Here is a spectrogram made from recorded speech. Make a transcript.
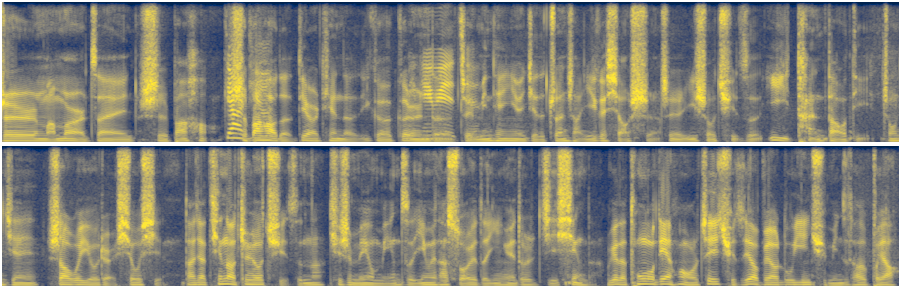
是马穆尔在十八号十八号的第二天的一个个人的这个明天音乐节的专场，一个小时，这一首曲子一弹到底，中间稍微有点休息。大家听到这首曲子呢，其实没有名字，因为他所有的音乐都是即兴的。我给他通过电话，我说这些曲子要不要录音取名字？他说不要。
